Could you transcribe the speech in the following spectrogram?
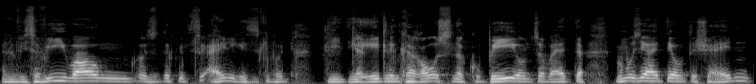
einen Vis-à-vis-Wagen, also da gibt es einiges. Es gibt halt die, die edlen Karossen, ein Coupé und so weiter. Man muss ja heute unterscheiden.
